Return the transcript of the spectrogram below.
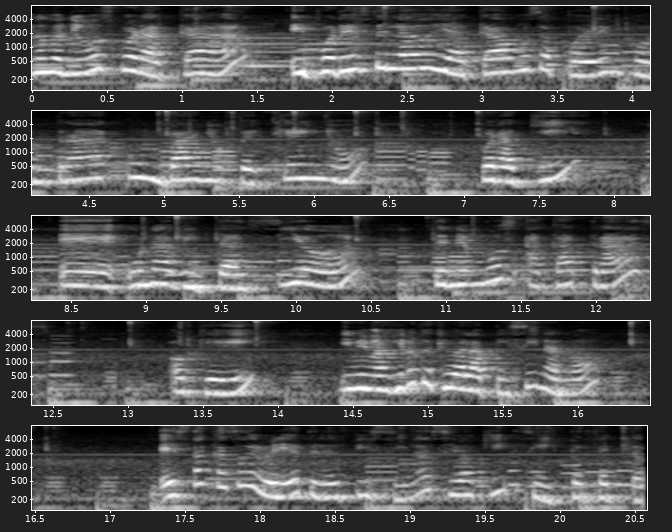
nos venimos por acá. Y por este lado de acá vamos a poder encontrar un baño pequeño. Por aquí, eh, una habitación. Tenemos acá atrás. Ok. Y me imagino que aquí va la piscina, ¿no? Esta casa debería tener piscina. ¿Sí va aquí? Sí, perfecto.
